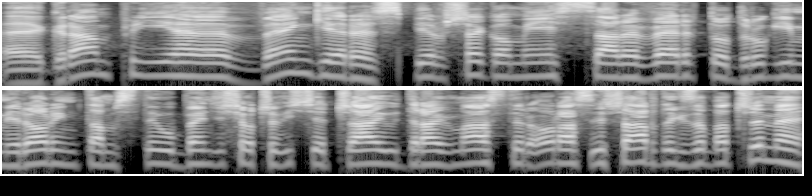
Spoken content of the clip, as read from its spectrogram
E, Grand Prix e, Węgier z pierwszego miejsca Reverto, drugim Rorim tam z tyłu będzie się oczywiście czaił Drive Master oraz Ryszardek. Zobaczymy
